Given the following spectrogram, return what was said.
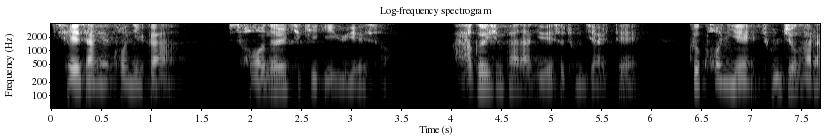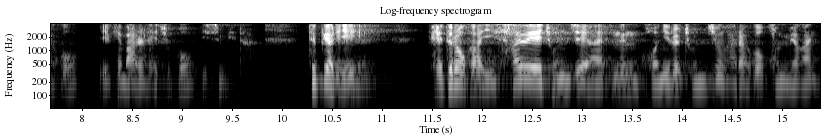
세상의 권위가 선을 지키기 위해서 악을 심판하기 위해서 존재할 때 그 권위에 존중하라고 이렇게 말을 해주고 있습니다. 특별히 베드로가 이 사회에 존재하는 권위를 존중하라고 권명한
